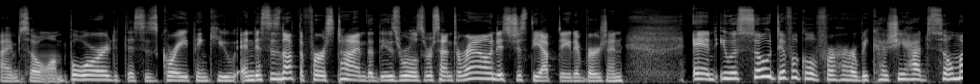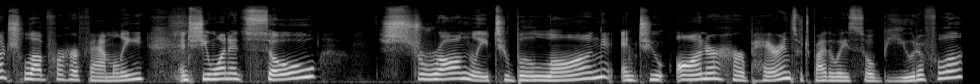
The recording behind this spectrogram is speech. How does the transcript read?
I'm so on board. This is great. Thank you. And this is not the first time that these rules were sent around, it's just the updated version. And it was so difficult for her because she had so much love for her family and she wanted so strongly to belong and to honor her parents, which by the way is so beautiful.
